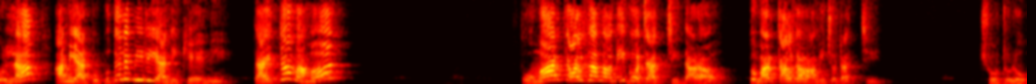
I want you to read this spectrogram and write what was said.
করলাম, আমি আর পুপু তাহলে বিরিয়ানি খেয়ে নিই তাই তো, মামন? তোমার কালঘাম আমি ঘোচাচ্ছি দাঁড়াও। তোমার কালঘাম আমি চোটাচ্ছি ছোট লোক।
